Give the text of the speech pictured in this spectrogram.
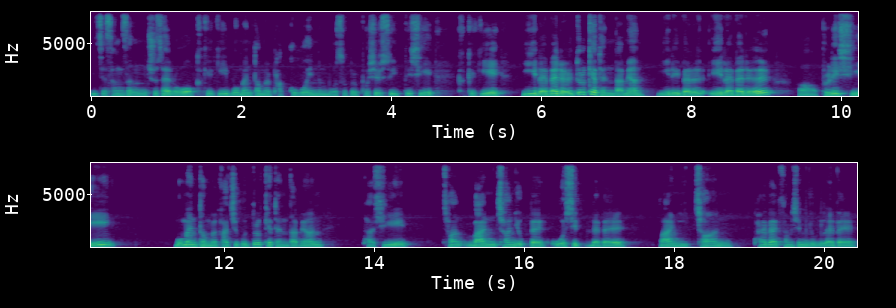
이제 상승 추세로 가격이 모멘텀을 바꾸고 있는 모습을 보실 수 있듯이 가격이 이 레벨을 뚫게 된다면 이 레벨을, 이 레벨을 어, bullish momentum을 가지고 뚫게 된다면 다시 11,650 레벨, 12,836 레벨,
